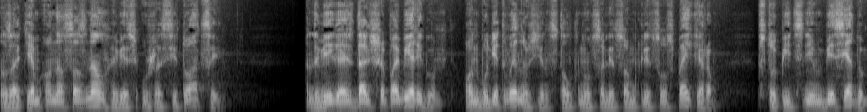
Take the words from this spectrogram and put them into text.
Затем он осознал весь ужас ситуации. Двигаясь дальше по берегу, он будет вынужден столкнуться лицом к лицу с Пейкером, вступить с ним в беседу,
